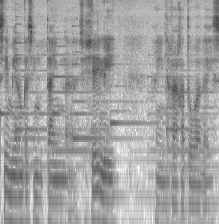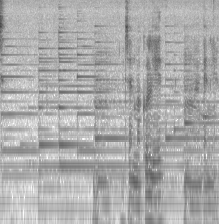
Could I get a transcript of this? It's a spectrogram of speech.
kasi meron kasing time na si Shelly ay nakakatuwa guys. Hmm, minsan makulit mga ganyan.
